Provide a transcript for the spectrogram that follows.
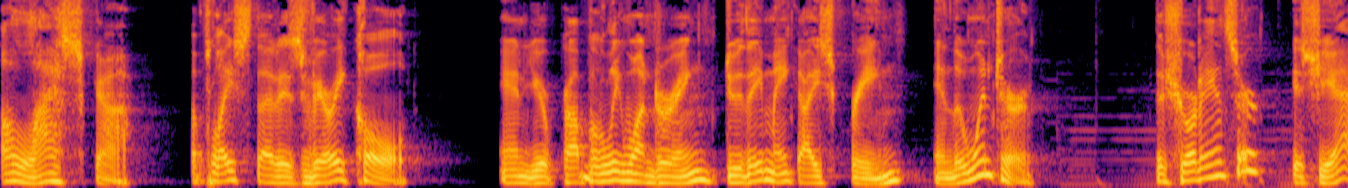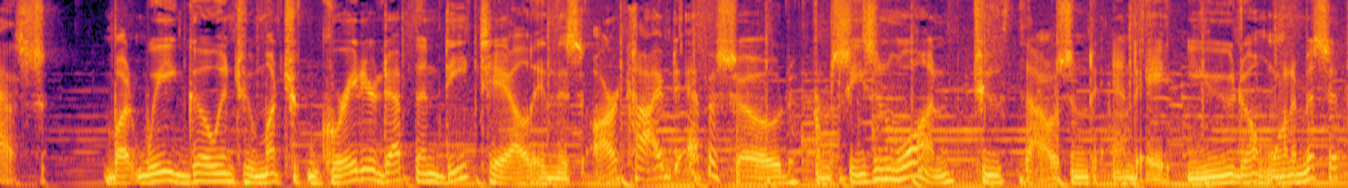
Alaska a place that is very cold. And you're probably wondering do they make ice cream in the winter? The short answer is yes. But we go into much greater depth and detail in this archived episode from season one, 2008. You don't want to miss it.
